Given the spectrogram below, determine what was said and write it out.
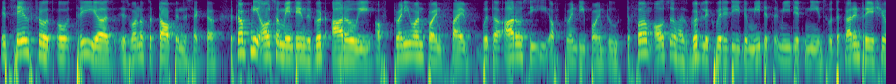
its sales growth over three years is one of the top in the sector. The company also maintains a good ROE of 21.5 with a ROCE of 20.2. The firm also has good liquidity to meet its immediate needs with a current ratio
